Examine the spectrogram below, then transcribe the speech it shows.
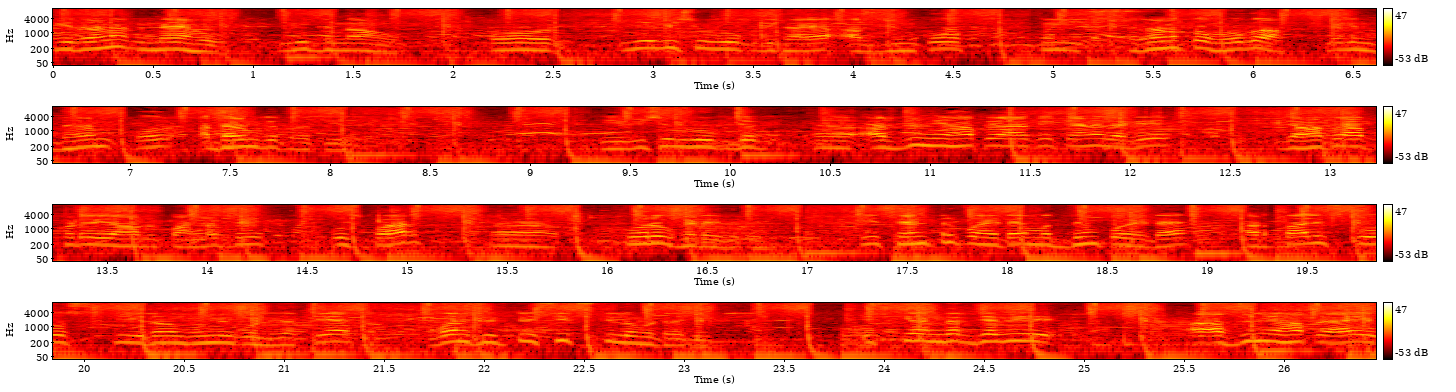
कि रण न हो, युद्ध ना हो। और ये विश्व रूप दिखाया अर्जुन को कि रण तो होगा, लेकिन धर्म और अधर्म के प्रति होगा। ये विश्व रूप जब अर्जुन यहाँ पे आके कहने लगे, जहाँ पे आप खड़े हो, यहाँ पे पांडव थे, उस पर कौरव खड़े थे। ये सेंटर पॉइंट है मध्यम पॉइंट है 48 कोस की रणभूमि बोली जाती है 156 किलोमीटर की। इसके अंदर जब ये अर्जुन यहाँ पे आए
